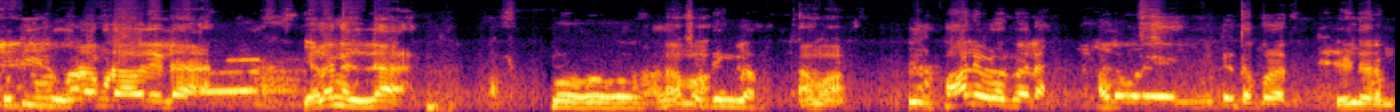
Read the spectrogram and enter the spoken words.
குட்டி ஊற கூட ஆகல இல்ல. இளங்கள் இல்ல. ஓ ஓ ஆமா. ஆமா. பால் எவ்வளவு வேலை? அதுல ஒரு எட்டு தப்பு ரெண்டு தரம்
